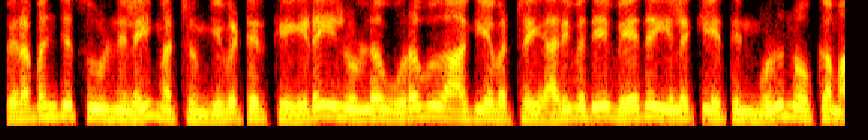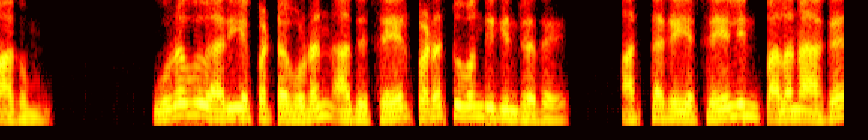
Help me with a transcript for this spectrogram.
பிரபஞ்ச சூழ்நிலை மற்றும் இவற்றிற்கு இடையிலுள்ள உறவு ஆகியவற்றை அறிவதே வேத இலக்கியத்தின் முழு நோக்கமாகும். உறவு அறியப்பட்டவுடன் அது செயற்பட துவங்குகின்றது. அத்தகைய செயலின் பலனாக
